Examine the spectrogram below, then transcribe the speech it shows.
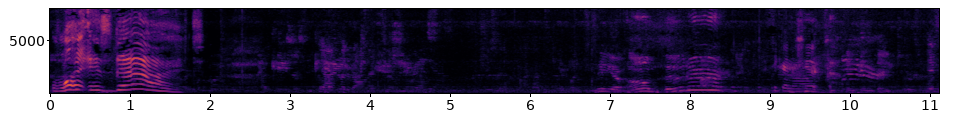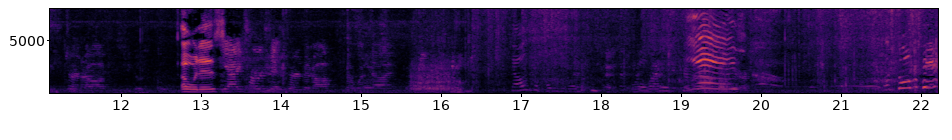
What is that? Is it your own pooter? I think I know. It's turned off. Oh, it is? Yeah, I charged it, turned it off, so it wouldn't die. That was the funny one. Yes! Let's go over here!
